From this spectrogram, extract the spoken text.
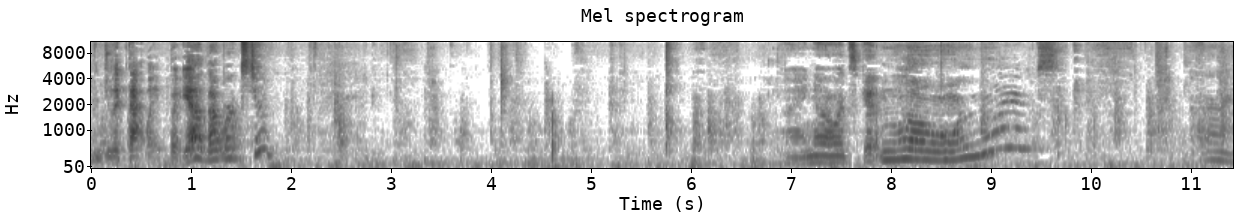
and do it that way. But yeah, that works too. I know it's getting low. folks. Mm.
